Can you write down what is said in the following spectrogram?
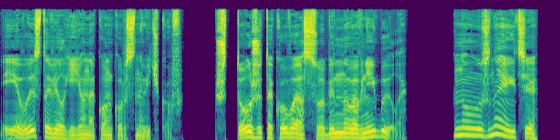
и выставил ее на конкурс новичков. Что же такого особенного в ней было? Ну, знаете,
